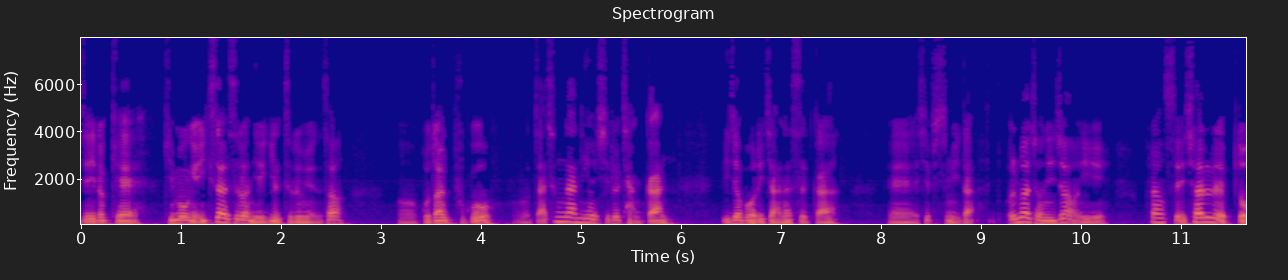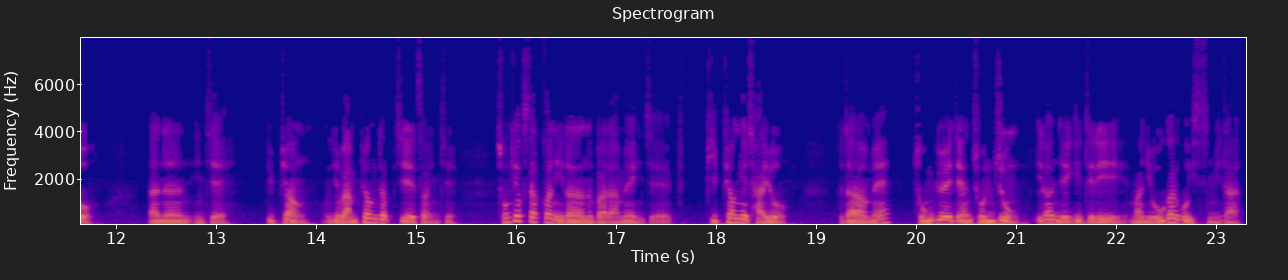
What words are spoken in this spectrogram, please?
이제 이렇게 김홍의 익살스러운 얘기를 들으면서 어, 고달프고 어, 짜증난 현실을 잠깐 잊어버리지 않았을까 예, 싶습니다. 얼마 전이죠. 이 프랑스의 샤를 랩도 라는 이제 비평, 이제 만평 잡지에서 이제 총격 사건이 일어나는 바람에 이제 비평의 자유, 그 다음에 종교에 대한 존중 이런 얘기들이 많이 오가고 있습니다.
